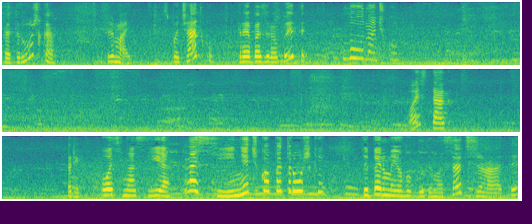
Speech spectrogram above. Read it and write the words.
Петрушка, тримай. Спочатку треба зробити луночку. Ось так. Ось в нас є насіннячко петрушки. Тепер ми його будемо саджати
